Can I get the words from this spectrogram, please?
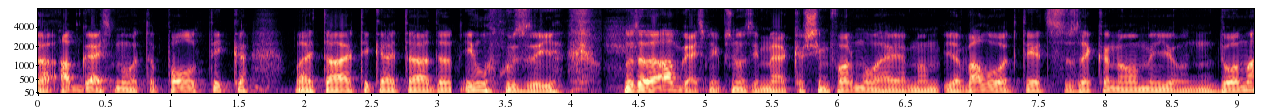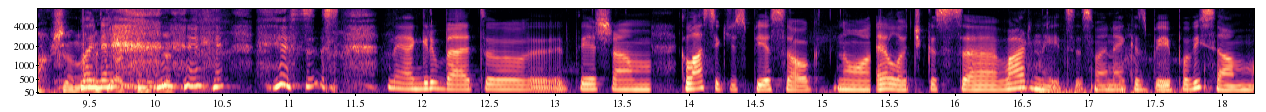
apgaismota politika, vai tā ir tikai tāda ilūzija. Nu, tādā apgaismības nozīmē, ka šim formulējumam, ja valoda tiecas uz ekonomiju un domāšanu, tad es ne, gribētu tiešām klasiķus piesaukt no Eločkas vārnīcas, ne, kas bija pavisam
